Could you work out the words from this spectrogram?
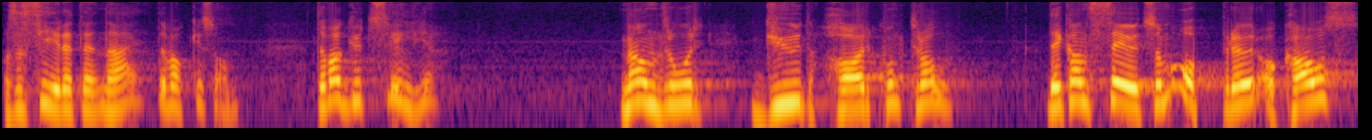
Og så sier dette nei, det var ikke sånn. Det var Guds vilje. Med andre ord Gud har kontroll. Det kan se ut som opprør og kaos,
